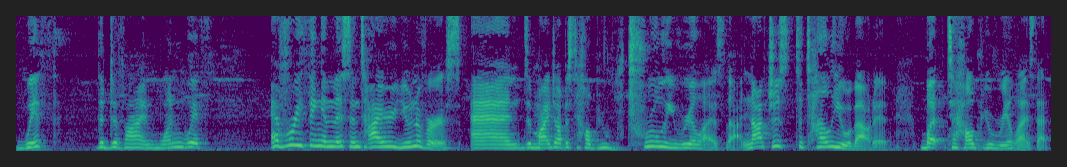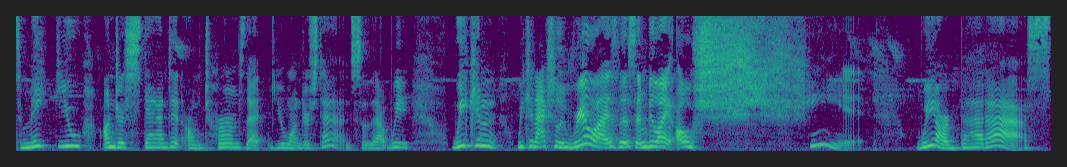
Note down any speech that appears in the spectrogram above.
with the divine, one with everything in this entire universe. And my job is to help you truly realize that. Not just to tell you about it, but to help you realize that, to make you understand it on terms that you understand so that we we can we can actually realize this and be like, "Oh shit. We are badass."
